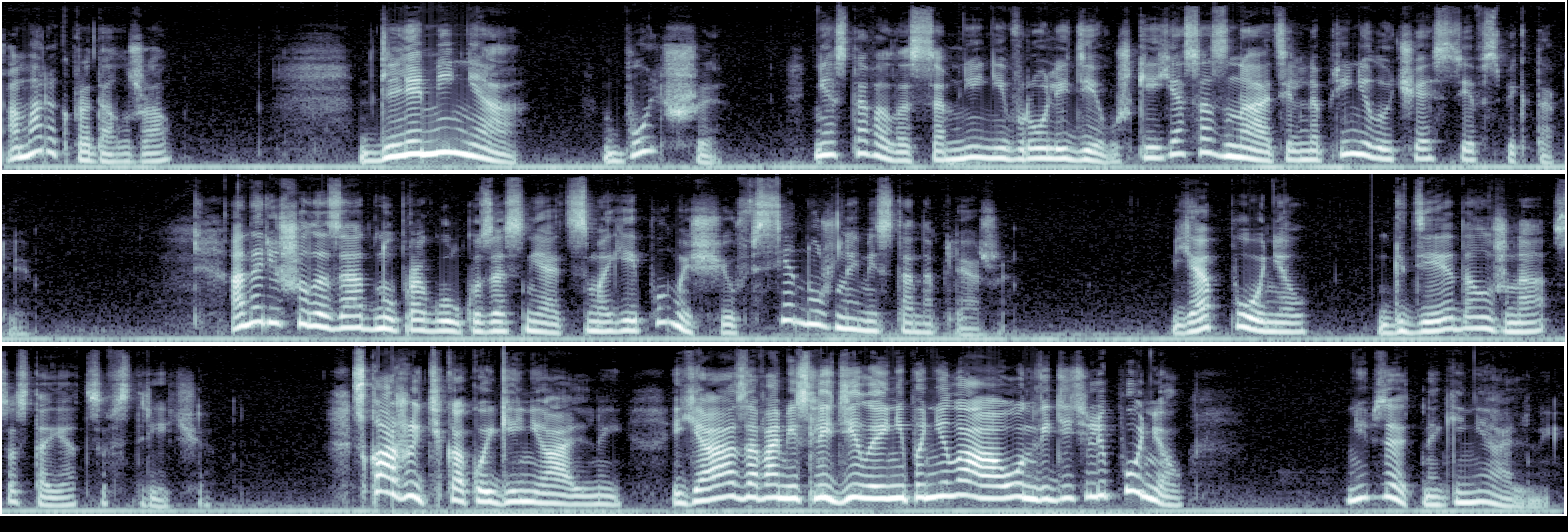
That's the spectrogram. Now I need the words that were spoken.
А Марок продолжал. Для меня больше не оставалось сомнений в роли девушки, и я сознательно принял участие в спектакле. Она решила за одну прогулку заснять с моей помощью все нужные места на пляже. Я понял, где должна состояться встреча. Скажите, какой гениальный! Я за вами следила и не поняла, а он, видите ли, понял. Не обязательно гениальный,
